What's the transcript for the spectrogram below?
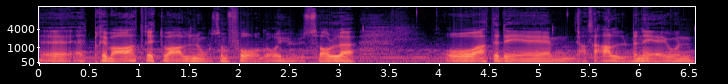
eh, et privat ritual, noe som foregår i husholdet. Og at det er Altså, alvene er jo en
